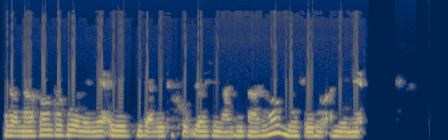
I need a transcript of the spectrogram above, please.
အဲ့တော့နောက်ဆုံးတစ်ခုအနေနဲ့အရေးကြီးတာလေးတစ်ခုပြောချင်တာဒီကတော့မျိုးစီတို့အနေနဲ့က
